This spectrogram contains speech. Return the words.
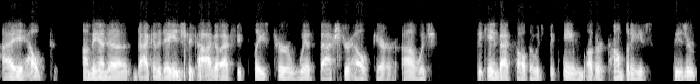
I helped Amanda back in the day in Chicago. Actually, placed her with Baxter Healthcare, uh, which became Baxalta, which became other companies. These are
